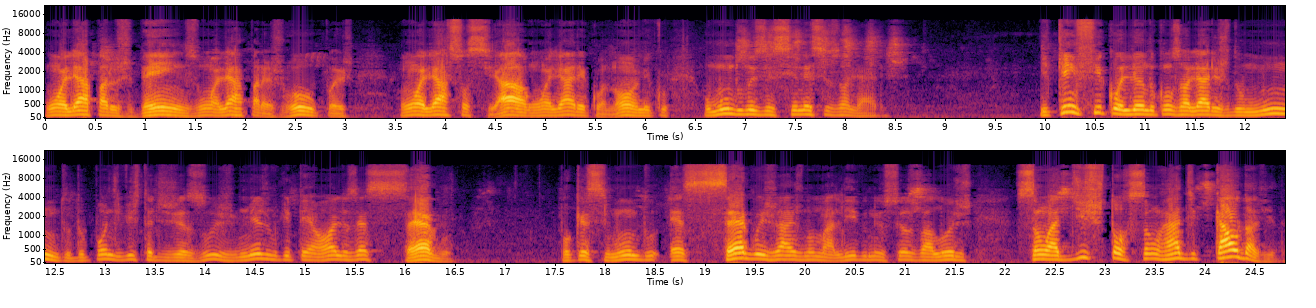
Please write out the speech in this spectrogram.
um olhar para os bens, um olhar para as roupas, um olhar social, um olhar econômico. O mundo nos ensina esses olhares. E quem fica olhando com os olhares do mundo, do ponto de vista de Jesus, mesmo que tenha olhos, é cego porque esse mundo é cego e jaz no maligno e os seus valores são a distorção radical da vida.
